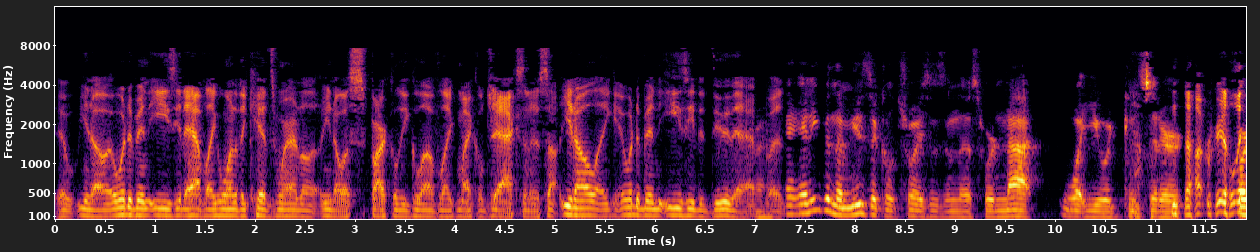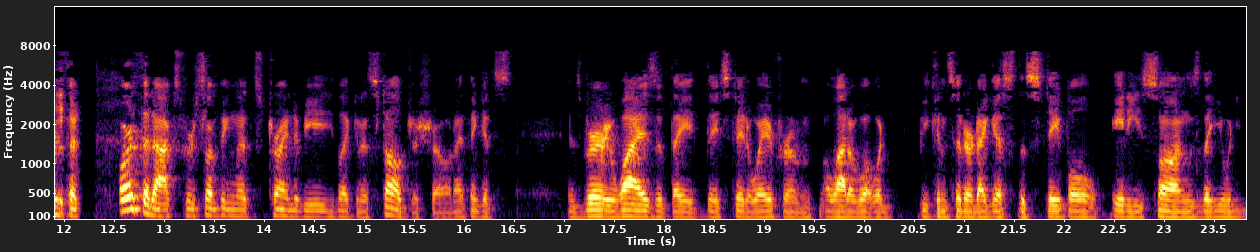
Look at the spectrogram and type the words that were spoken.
it, you know it would have been easy to have like one of the kids wearing a you know a sparkly glove like Michael Jackson or something. You know, like it would have been easy to do that, Right. but And, and even the musical choices in this were not what you would consider not really. ortho- orthodox for something that's trying to be like a nostalgia show. And I think it's, it's very wise that they, they stayed away from a lot of what would be considered, I guess, the staple 80s songs that you would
